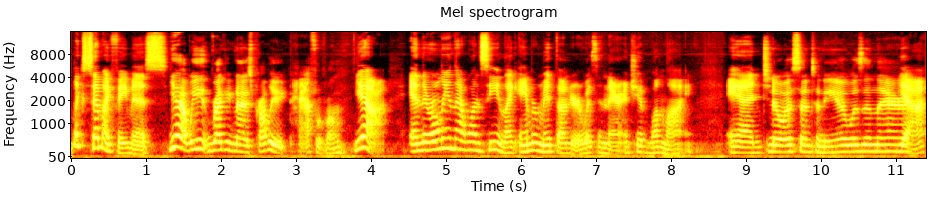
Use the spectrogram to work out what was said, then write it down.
like semi famous. Yeah, we recognize probably half of them. Yeah. And they're only in that one scene. Like Amber Midthunder was in there and she had one line. And Noah Centineo was in there. yeah.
